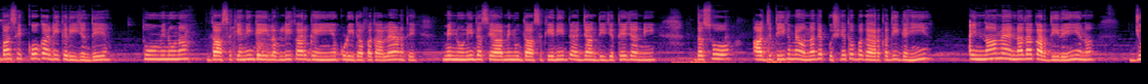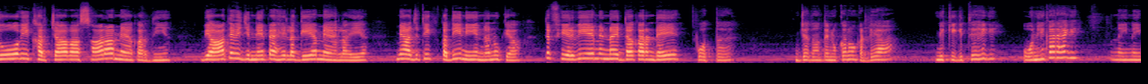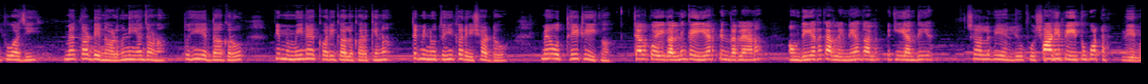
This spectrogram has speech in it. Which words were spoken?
ਬਸ ਇੱਕੋ ਗੱਲ ਹੀ ਕਰੀ ਜਾਂਦੇ ਆ। ਤੂੰ ਮੈਨੂੰ ਨਾ ਦੱਸ ਕੇ ਨਹੀਂ ਗਈ, ਲਵਲੀ ਘਰ ਗਈ ਆ ਕੁੜੀ ਦਾ ਪਤਾ ਲੈਣ ਤੇ। ਮੈਨੂੰ ਨਹੀਂ ਦੱਸਿਆ, ਮੈਨੂੰ ਦੱਸ ਕੇ ਨਹੀਂ ਜਾਂਦੀ ਜਿੱਥੇ ਜਾਨੀ ਦੱਸੋ ਅੱਜ ਤੀਕ ਮੈਂ ਉਹਨਾਂ ਦੇ ਪੁੱਛੇ ਤੋਂ ਬਗੈਰ ਕਦੀ ਗਈ ਆ। ਇੰਨਾ ਮੈਂ ਇਹਨਾਂ ਦਾ ਕਰਦੀ ਰਹੀ ਆ ਨਾ ਜੋ ਵੀ ਖਰਚਾ ਵਾ ਸਾਰਾ ਮੈਂ ਕਰਦੀ ਆ। ਵਿਆਹ ਤੇ ਵੀ ਜਿੰਨੇ ਪੈਸੇ ਲੱਗੇ ਆ ਮੈਂ ਲਾਏ ਆ। ਮੈਂ ਅੱਜ ਤੱਕ ਕਦੀ ਨਹੀਂ ਇਹਨਾਂ ਨੂੰ ਕਿਹਾ ਤੇ ਫਿਰ ਵੀ ਇਹ ਮੇਰੇ ਨਾਲ ਇਦਾਂ ਕਰਨ ਡਏ ਪੁੱਤ ਜਦੋਂ ਤੈਨੂੰ ਘਰੋਂ ਕੱਢਿਆ ਨਿੱਕੀ ਕਿੱਥੇ ਹੈਗੀ ਉਹ ਨਹੀਂ ਘਰ ਹੈਗੀ? ਨਹੀਂ ਨਹੀਂ ਭੂਆ ਜੀ ਮੈਂ ਤੁਹਾਡੇ ਨਾਲ ਵੀ ਨਹੀਂ ਆ ਜਾਣਾ। ਤੁਸੀਂ ਇਦਾਂ ਕਰੋ ਵੀ ਮੰਮੀ ਨਾਲ ਇੱਕ ਵਾਰੀ ਗੱਲ ਕਰਕੇ ਨਾ ਤੇ ਮੈਨੂੰ ਤੁਸੀਂ ਘਰੇ ਛੱਡ ਮੈਂ ਉੱਥੇ ਹੀ ਠੀਕ ਆ। ਚੱਲ ਕੋਈ ਗੱਲ ਨਹੀਂ ਗਈ ਯਾਰ ਪਿੰਦਰ ਲੈਣ ਆਉਂਦੀ ਆ ਤਾਂ ਕਰ ਲੈਨੇ ਆ ਗੱਲ ਵੀ ਕੀ ਆਂਦੀ ਆ। ਚੱਲ ਵੇਖ ਲਿਓ ਪੁੱਛ। ਪਾਣੀ ਪੀ ਤੂੰ ਘੁੱਟ। ਨੀਬ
